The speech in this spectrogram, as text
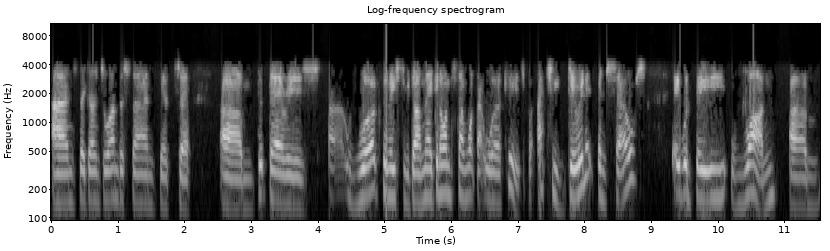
and they're going to understand that uh, um, that there is uh, work that needs to be done. They're going to understand what that work is, but actually doing it themselves, it would be one um,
